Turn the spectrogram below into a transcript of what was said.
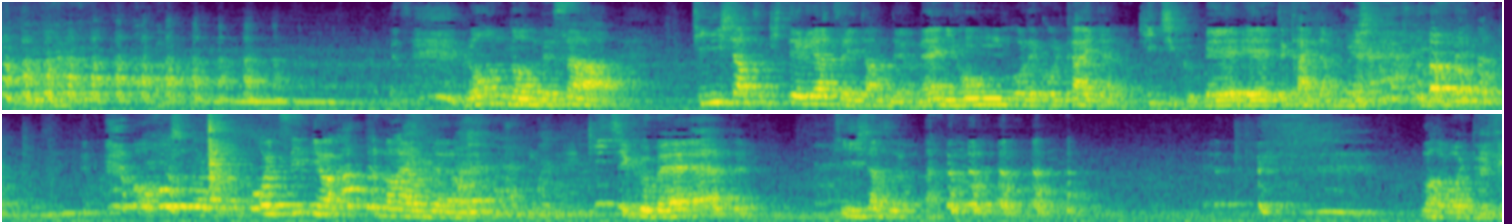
ロンドンでさ T シャツ着てるやついたんだよね。日本語でこれ書いてあるの。鬼畜米英って書いてあるね。面白い。こいつ意味分かってんのかよみたいなね。鬼畜米英って。T シャツ。まあ置いといて。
